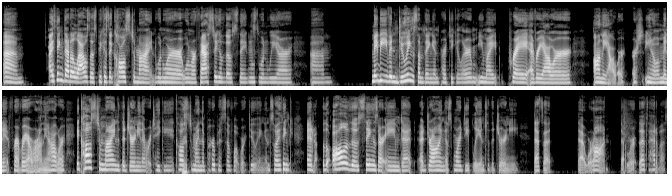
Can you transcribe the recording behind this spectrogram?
Um, I think that allows us because it calls to mind when we're when we're fasting of those things when we are um, maybe even doing something in particular you might pray every hour on the hour or you know a minute for every hour on the hour it calls to mind the journey that we're taking it calls Right. to mind the purpose of what we're doing and so i think it, all of those things are aimed at, at drawing us more deeply into the journey that's a, that we're on that we're that's ahead of us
